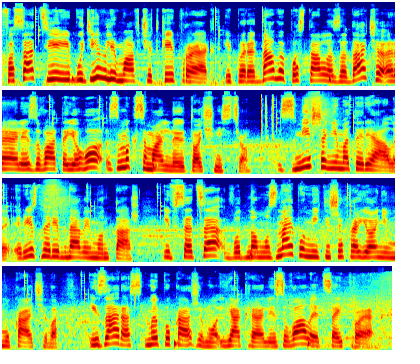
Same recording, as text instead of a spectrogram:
Фасад цієї будівлі мав чіткий проект, і перед нами постала задача реалізувати його з максимальною точністю. Змішані матеріали, різнорівневий монтаж, і все це в одному з найпомітніших районів Мукачева. І зараз ми покажемо, як реалізували цей проект.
